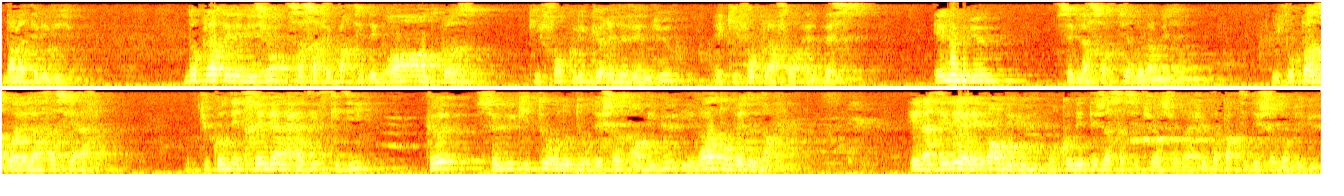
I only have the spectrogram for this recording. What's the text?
dans la télévision. Donc la télévision, ça, ça fait partie des grandes causes qui font que les cœurs deviennent durs et qui font que la foi, elle baisse. Et le mieux, c'est de la sortir de la maison. Il ne faut pas se voiler la face, ya Tu connais très bien le hadith qui dit que celui qui tourne autour des choses ambiguës, il va tomber dedans. Et la télé, elle n'est pas ambiguë. On connaît déjà sa situation là. Elle ne fait pas partie des choses ambiguës.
